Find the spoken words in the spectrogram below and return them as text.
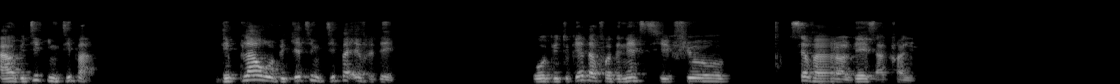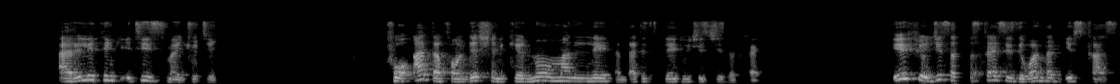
I'll be digging deeper. The plow will be getting deeper every day. We'll be together for the next few, several days actually. I really think it is my duty. For other foundation can no man lay than that is laid, which is Jesus Christ. If your Jesus Christ is the one that gives cars,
